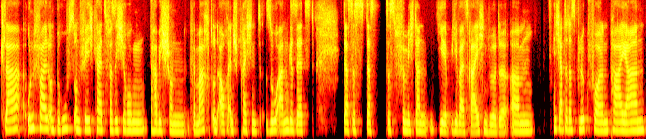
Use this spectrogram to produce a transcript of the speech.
Klar, Unfall- und Berufsunfähigkeitsversicherungen habe ich schon gemacht und auch entsprechend so angesetzt, dass es, dass es für mich dann je, jeweils reichen würde. Ähm, ich hatte das Glück vor ein paar Jahren,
